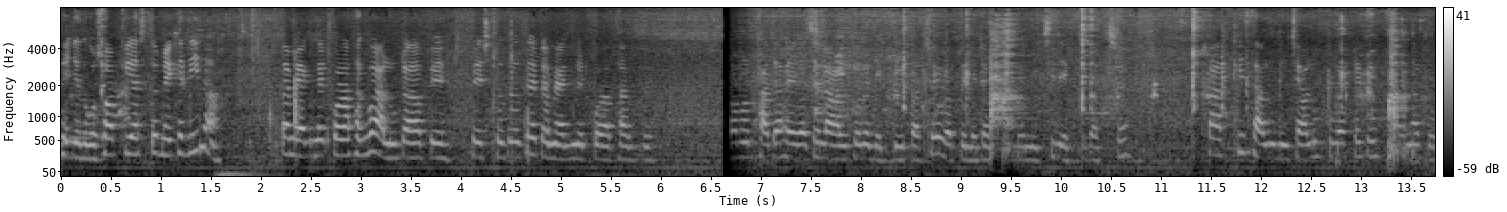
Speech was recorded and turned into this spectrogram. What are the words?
ভেজে দেবো। সব পেঁয়াজ তো মেখে দিই না? এটা ম্যাগনেট করা থাকবে, আলুটা পেস্ট হতে হতে এটা ম্যাগনেট করা থাকবে। আমার ভাজা হয়ে গেছে, লাল করে দেখতেই পাচ্ছ, এবার প্লেটে তুলে নিচ্ছি, দেখতে পাচ্ছ। সাত পিস আলু দিয়েছি, আলু খুব একটা কেউ খায় না তো।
